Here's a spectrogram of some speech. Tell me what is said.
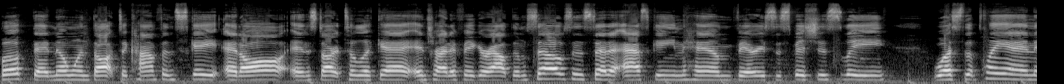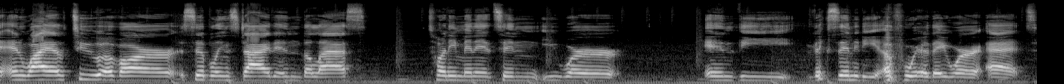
book that no one thought to confiscate at all and start to look at and try to figure out themselves instead of asking him very suspiciously, What's the plan and why have two of our siblings died in the last 20 minutes and you were in the vicinity of where they were at?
